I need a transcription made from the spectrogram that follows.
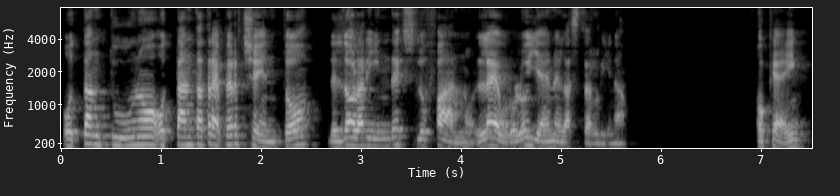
81, 83% del dollar index lo fanno l'euro, lo yen e la sterlina. Ok?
